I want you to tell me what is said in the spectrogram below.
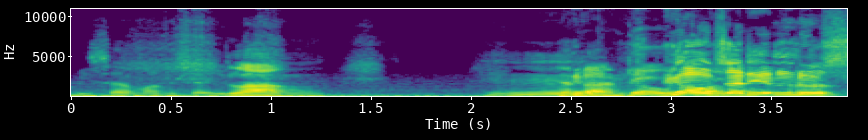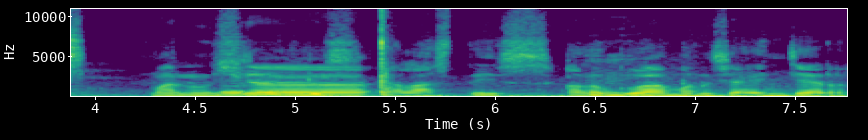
bisa manusia hilang. Hmm. Ya kan? Gak usah diendus Manusia elastis. Kalau gua manusia encer.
